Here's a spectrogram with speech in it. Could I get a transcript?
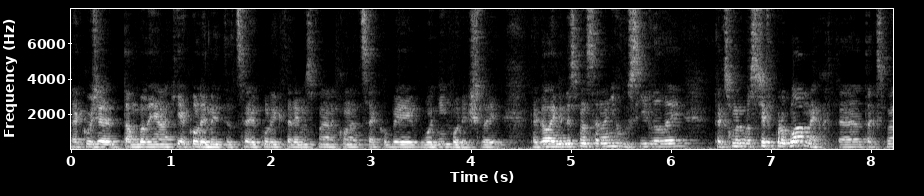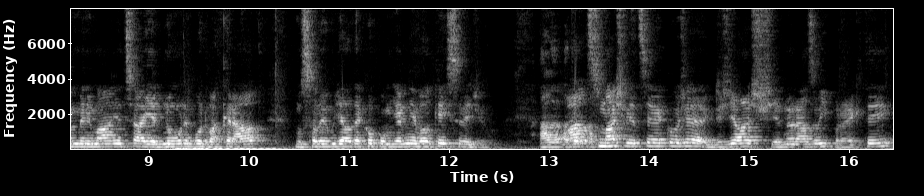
jakože tam byly nějaké jako limitace, kvůli kterým jsme nakonec jakoby od nich odešli, tak ale kdybychom se na nich usídlili, tak jsme prostě v problémech. Tak jsme minimálně třeba jednou nebo dvakrát museli udělat jako poměrně velký switch. Ale, a, to, a máš věci jako, že když děláš jednorázové projekty,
